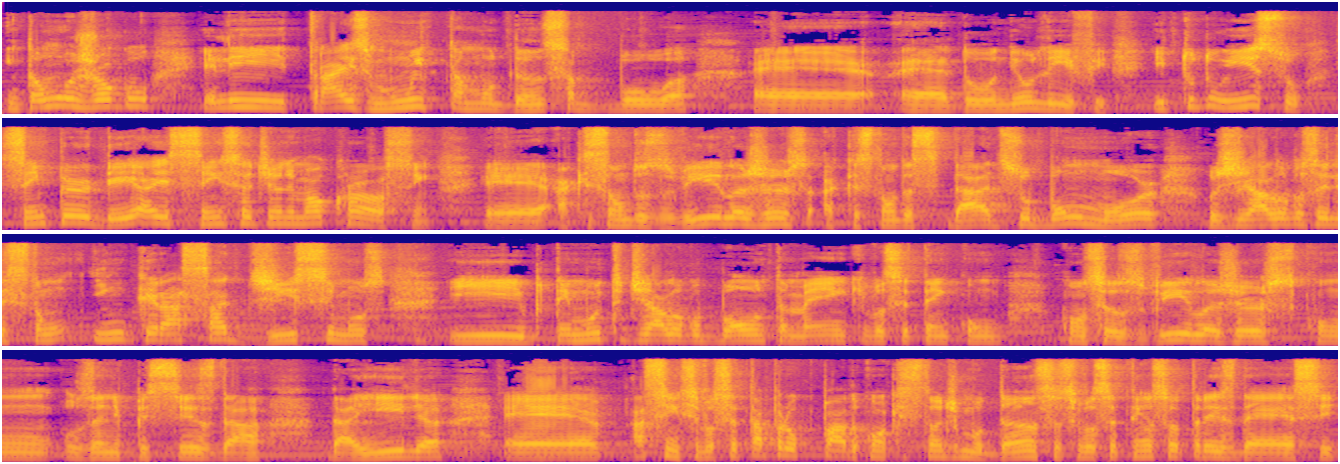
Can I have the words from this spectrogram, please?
Então o jogo ele traz muita mudança boa é, é, do New Leaf, e tudo isso sem perder a essência de Animal Crossing. É, a questão dos villagers, a questão das cidades, o bom humor, os diálogos eles estão engraçadíssimos e tem muito diálogo bom também que você tem com, com seus villagers, com os NPCs da, da ilha. É, assim, se você está preocupado com a questão de mudança, se você tem o seu 3DS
